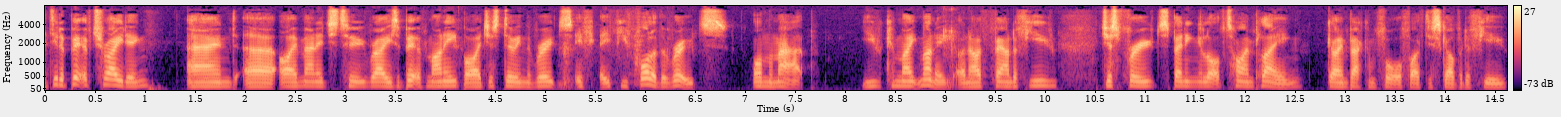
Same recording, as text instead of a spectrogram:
did a bit of trading and uh, I managed to raise a bit of money by just doing the routes. If if you follow the routes on the map, you can make money. And I've found a few just through spending a lot of time playing, going back and forth. I've discovered a few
